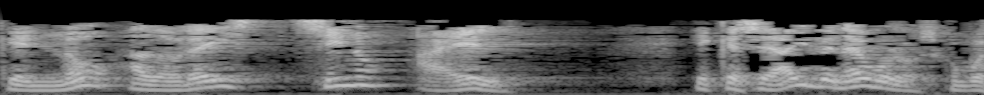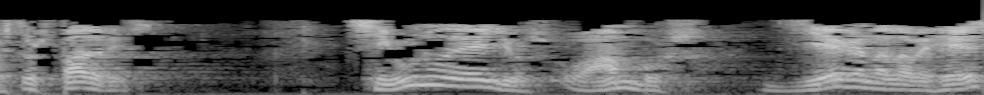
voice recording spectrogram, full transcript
que no adoréis sino a Él, y que seáis benévolos con vuestros padres. Si uno de ellos o ambos llegan a la vejez,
